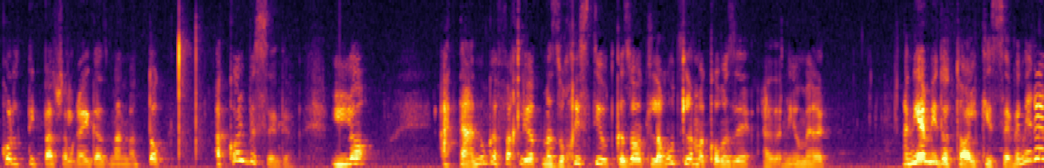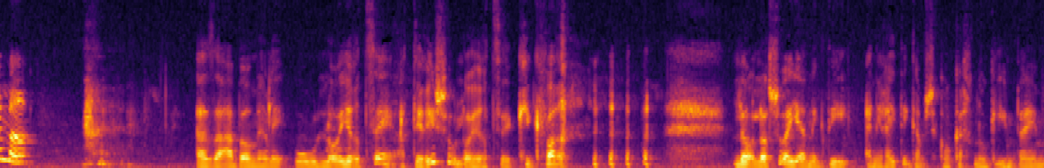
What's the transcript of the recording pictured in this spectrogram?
כל טיפה של רגע, זמן מתוק. הכל בסדר. לא. התענוג הפך להיות מזוכיסטיות כזאת, לרוץ למקום הזה. אז אני אומרת, אני אעמיד אותו על כיסא ונראה מה. אז האבא אומר לי, הוא לא ירצה, את תראי שהוא לא ירצה, כי כבר... לא, לא שהוא היה נגדי. אני ראיתי גם שכל כך נוגעים בהם,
